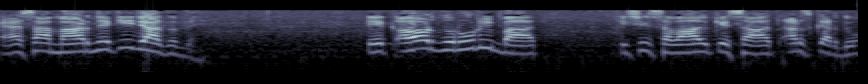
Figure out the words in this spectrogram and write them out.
ایسا مارنے کی اجازت نہیں۔ ایک اور ضروری بات اسی سوال کے ساتھ ارض کر دوں۔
